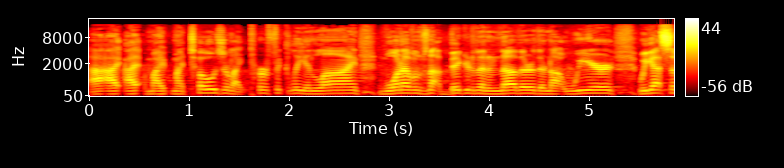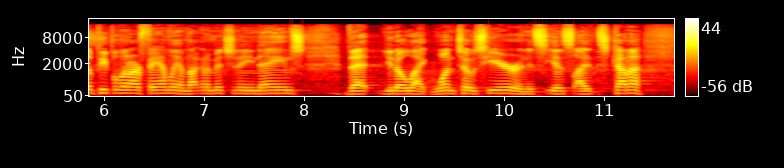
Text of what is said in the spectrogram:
I, I, my, my toes are like perfectly in line. One of them's not bigger than another. They're not weird. We got some people in our family, I'm not going to mention any names, that, you know, like one toe's here, and it's, it's, it's kind of.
